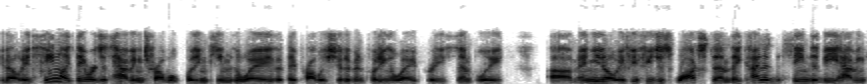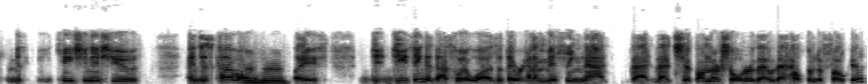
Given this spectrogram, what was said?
you know, it seemed like they were just having trouble putting teams away that they probably should have been putting away pretty simply. Um, and you know, if if you just watch them, they kind of seem to be having some miscommunication issues and just kind of all mm-hmm. over the place. Do, do you think that that's what it was? That they were kind of missing that that that chip on their shoulder that that helped them to focus,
